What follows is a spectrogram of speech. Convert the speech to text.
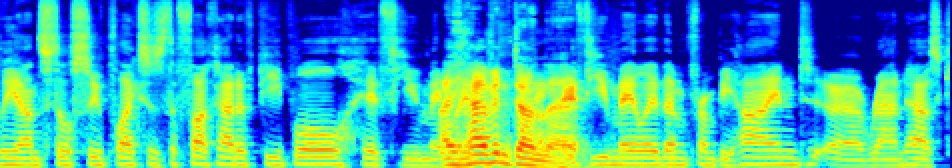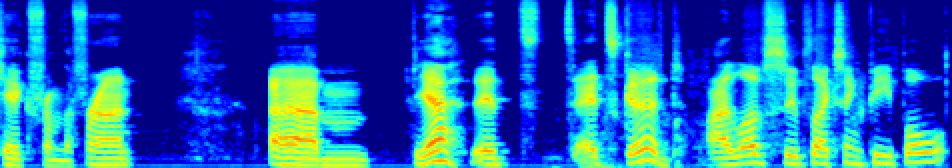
Leon still suplexes the fuck out of people if you melee I haven't done that. if you melee them from behind, uh, roundhouse kick from the front. Um, yeah, it's it's good. I love suplexing people,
